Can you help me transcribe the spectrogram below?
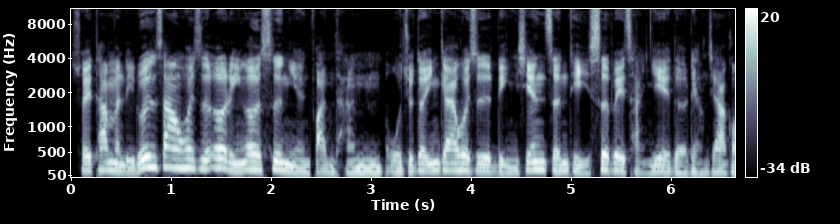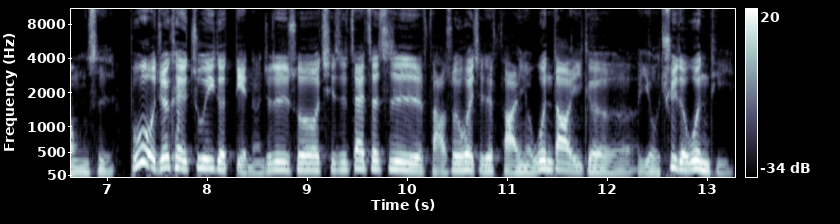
所以他们理论上会是二零二四年反弹，我觉得应该会是领先整体设备产业的两家公司。不过我觉得可以注意一个点呢，就是说，其实在这次法说会，其实法人有问到一个有趣的问题。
